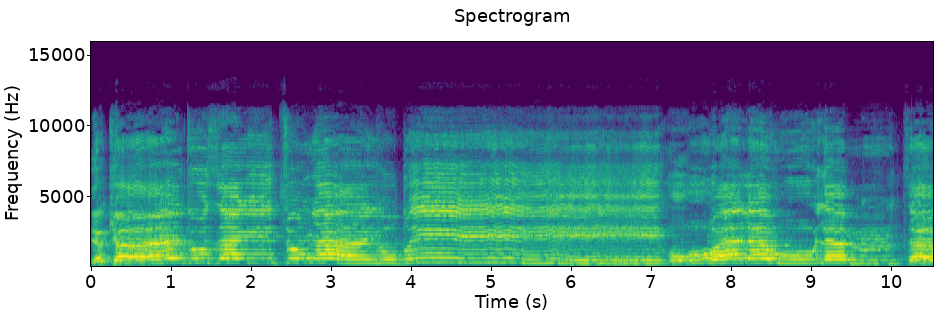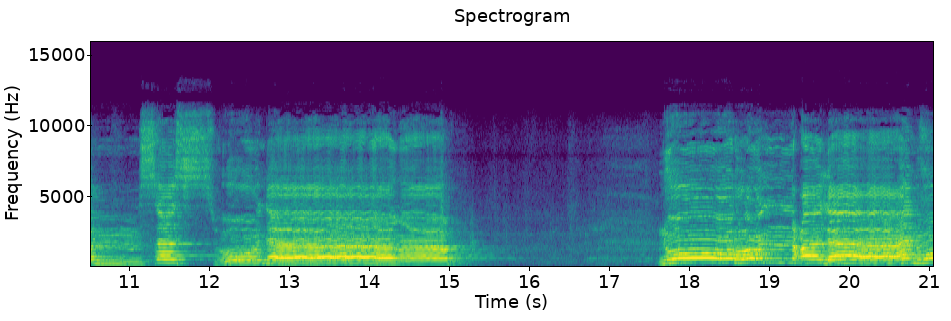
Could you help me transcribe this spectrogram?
يكاد تمسسه نار نور على نور.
